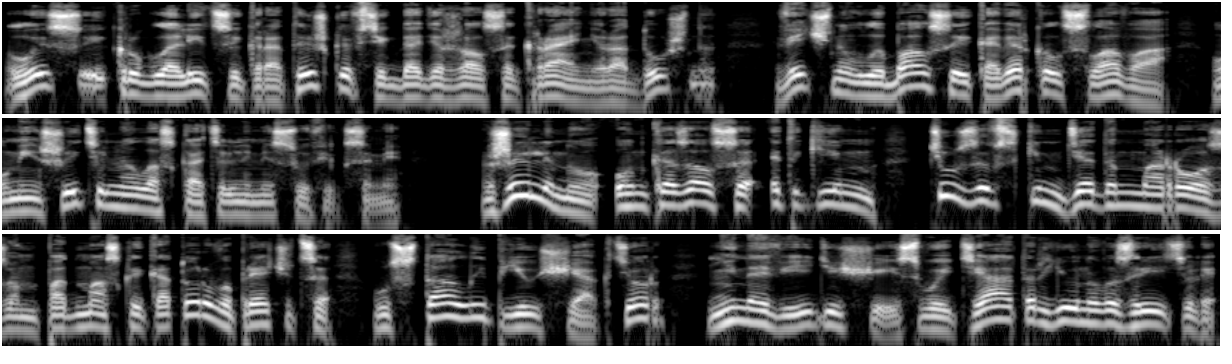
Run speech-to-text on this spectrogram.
лысый, круглолицый коротышка, всегда держался крайне радушно, вечно улыбался и коверкал слова уменьшительно-ласкательными суффиксами. Жилину он казался этаким тюзовским Дедом Морозом, под маской которого прячется усталый пьющий актер, ненавидящий свой театр юного зрителя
